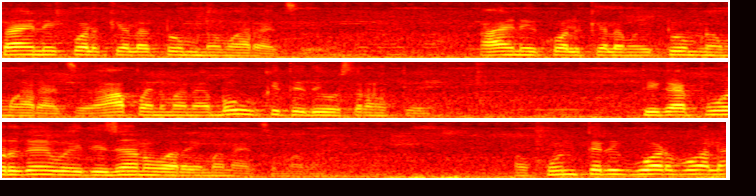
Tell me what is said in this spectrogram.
ताईने कॉल केला टोमनं मारायचं. आईने कॉल केला म्हणजे टोमनं मारायचं. आपण म्हणा बघू किती दिवस राहतोय. ती काय पोरग वय ती जनावर आहे म्हणायचं मला. कोणतरी गोड बोला.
